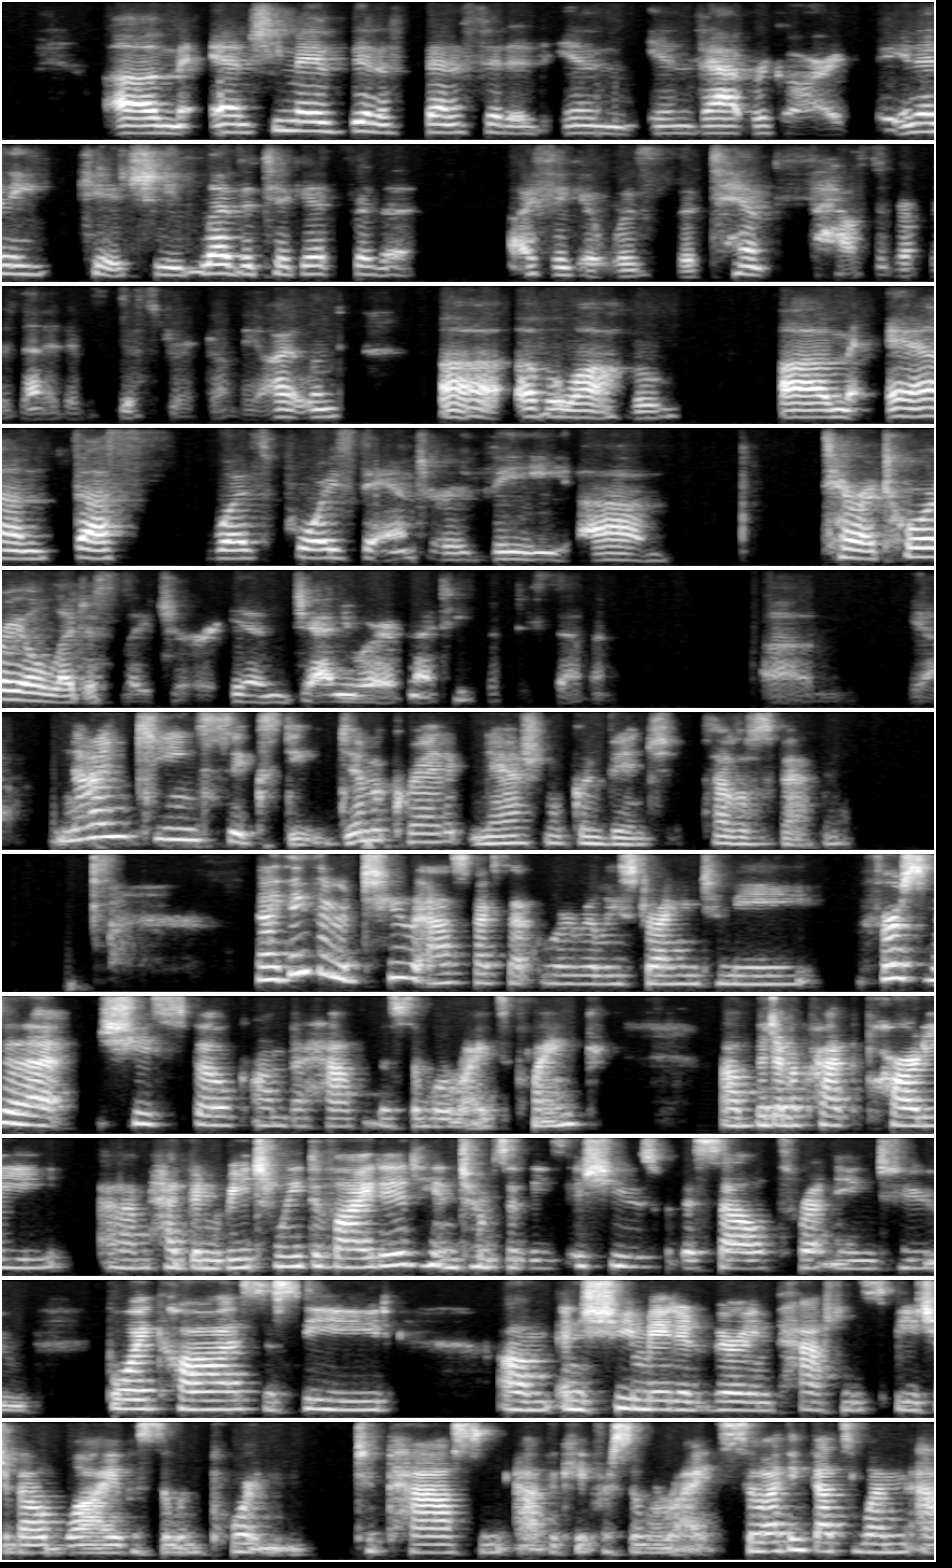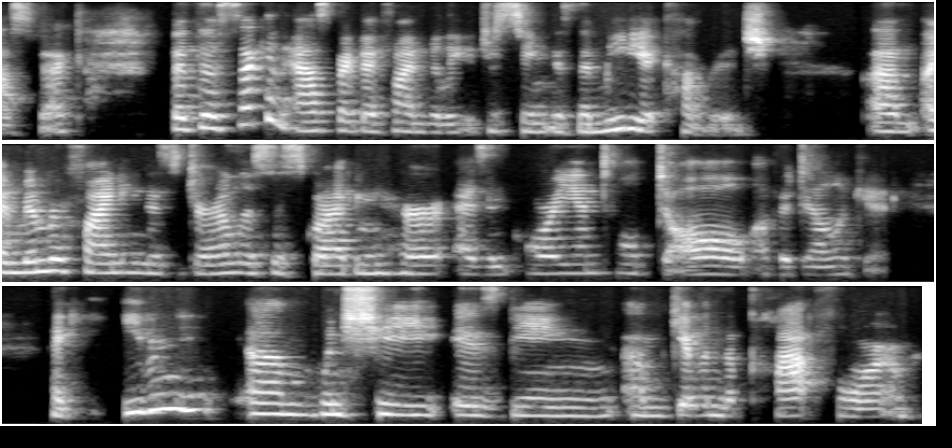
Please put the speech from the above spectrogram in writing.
Um, and she may have been benefited in in that regard. In any case, she led the ticket for the, I think it was the 10th House of Representatives district on the island uh, of Oahu um, and thus was poised to enter the um, territorial legislature in January of 1957. Um, yeah. 1960 Democratic National Convention. Tell us about that. I think there are two aspects that were really striking to me. First all, she spoke on behalf of the civil rights plank. Uh, the Democratic Party um, had been regionally divided in terms of these issues, with the South threatening to boycott, secede. Um, and she made a very impassioned speech about why it was so important to pass and advocate for civil rights. So I think that's one aspect. But the second aspect I find really interesting is the media coverage. Um, I remember finding this journalist describing her as an oriental doll of a delegate. Like even um, when she is being um, given the platform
